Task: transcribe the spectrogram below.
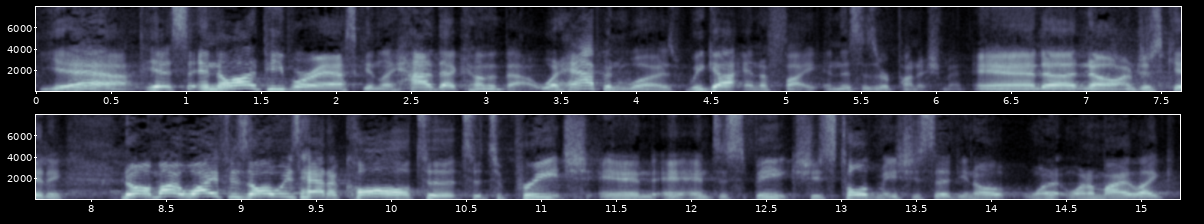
Yeah, yes, and a lot of people are asking, like, how did that come about? What happened was we got in a fight, and this is her punishment. And uh, no, I'm just kidding. No, my wife has always had a call to, to, to preach and, and, and to speak. She's told me, she said, you know, one, one of my, like,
